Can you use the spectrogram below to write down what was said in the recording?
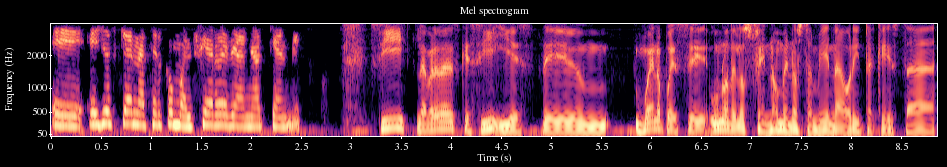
eh, ellos quieren hacer como el cierre de año aquí en México Sí, la verdad es que sí. Y este, bueno, pues eh, uno de los fenómenos también ahorita que está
